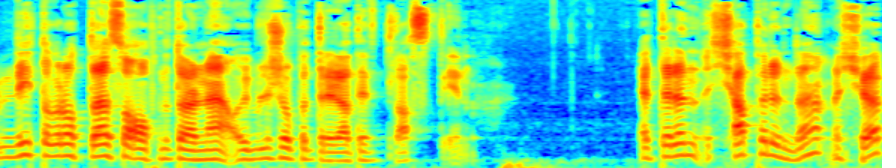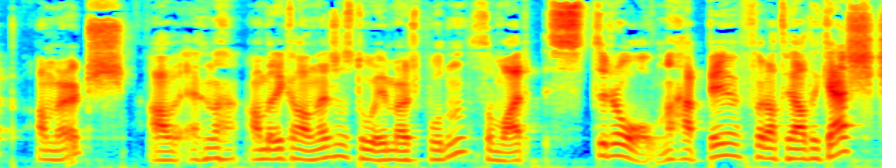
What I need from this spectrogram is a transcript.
litt over åtte, så åpnet dørene, og vi ble sluppet relativt raskt inn. Etter en kjapp runde med kjøp av merch av en amerikaner som sto i merch-boden, som var strålende happy for at vi hadde cash,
